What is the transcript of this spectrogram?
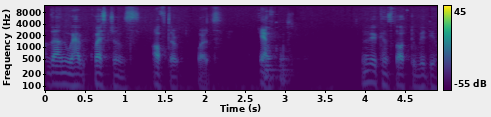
And then we have questions afterwards. Yeah, of course. And we can start the video.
